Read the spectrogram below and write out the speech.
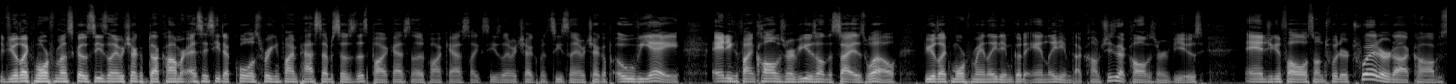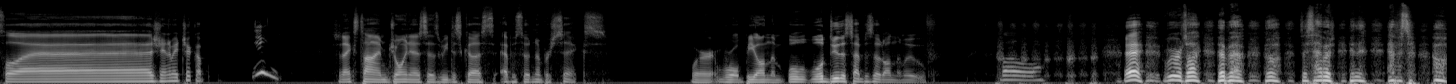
If you'd like more from us, go to seasonalanimecheckup.com or sac.cool is where you can find past episodes of this podcast and other podcasts like Seasonal Anime Checkup and Seasonal Anime Checkup OVA. And you can find columns and reviews on the site as well. If you'd like more from Ann Ladium, go to annladium.com. She's got columns and reviews. And you can follow us on Twitter, twitter.com slash anime checkup. Yay. So next time, join us as we discuss episode number six, where we'll be on the we'll we'll do this episode on the move. Whoa. hey, we were talking about oh, this happened in the episode. Oh,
